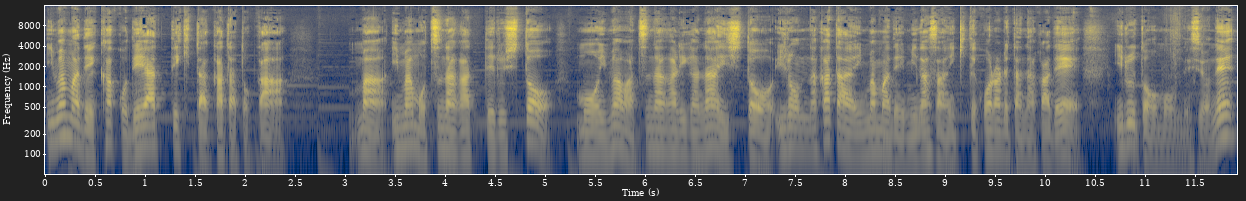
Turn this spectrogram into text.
今まで過去出会ってきた方とか、まあ今もつながってる人もう今はつながりがない人いろんな方今まで皆さん生きてこられた中でいると思うんですよね。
